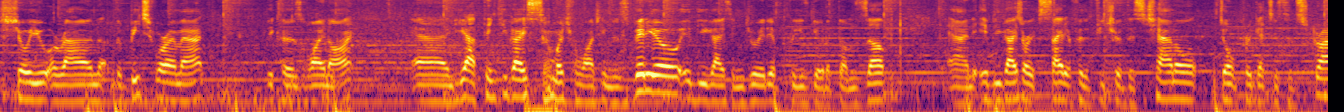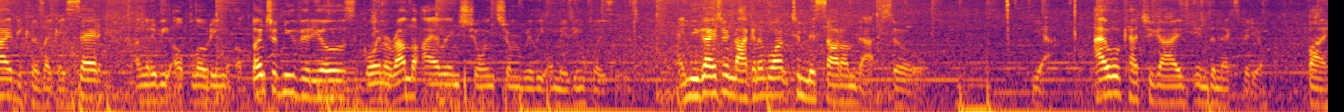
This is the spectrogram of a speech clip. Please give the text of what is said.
show you around the beach where I'm at because why not? And yeah thank you guys so much for watching this video. If you guys enjoyed it please give it a thumbs up and if you guys are excited for the future of this channel, don't forget to subscribe because like I said, I'm gonna be uploading a bunch of new videos going around the island showing some really amazing places. And you guys are not gonna want to miss out on that. So yeah, I will catch you guys in the next video. Bye.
